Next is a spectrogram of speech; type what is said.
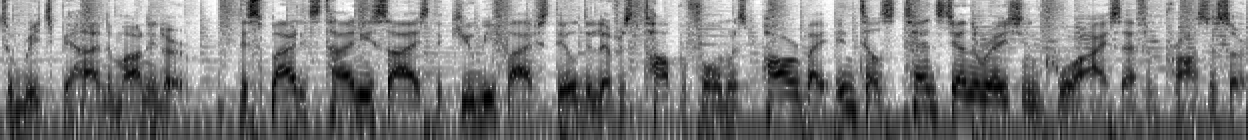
to reach behind the monitor. Despite its tiny size, the Cubi 5 still delivers top performance powered by Intel's 10th generation Core i7 processor.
